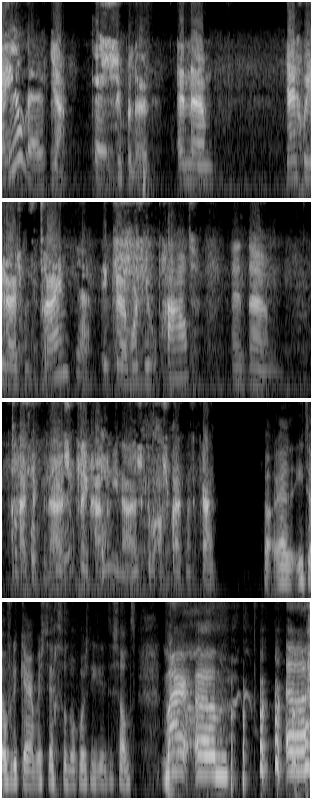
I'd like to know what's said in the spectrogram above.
hey, heel leuk. Ja, Oké. superleuk. En ehm, jij goede reis met de trein. Ja. Ik eh, word hier opgehaald. En ehm, dan ga ik lekker naar huis. Of nee, ik ga helemaal niet naar huis. Ik heb een afspraak met elkaar. Zo, ja, iets over de kermis zegt ze nog, was niet interessant. Maar ehm, eh,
